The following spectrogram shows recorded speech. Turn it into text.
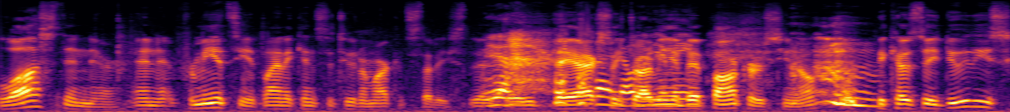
Lost in there, and for me, it's the Atlantic Institute of Market Studies. They, Yeah, they, they actually drive me a bit bonkers, you know, because they do these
